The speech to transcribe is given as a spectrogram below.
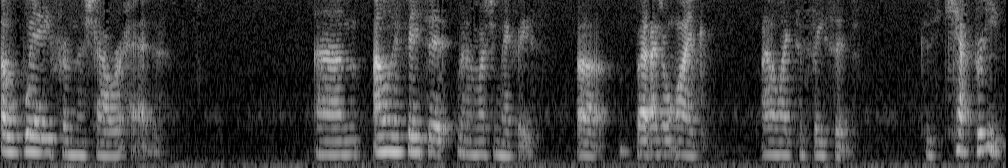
away from the shower head. Um, I only face it when I'm washing my face, uh, but I don't like, I don't like to face it because you can't breathe.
